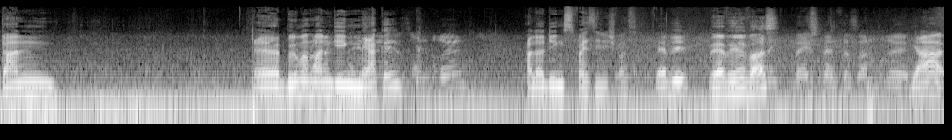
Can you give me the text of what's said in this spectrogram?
Dann äh, Böhmermann gegen Merkel. Allerdings, weiß ich nicht was. Wer will? Wer will was? Placement für Sonnenbrillen. Ja,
